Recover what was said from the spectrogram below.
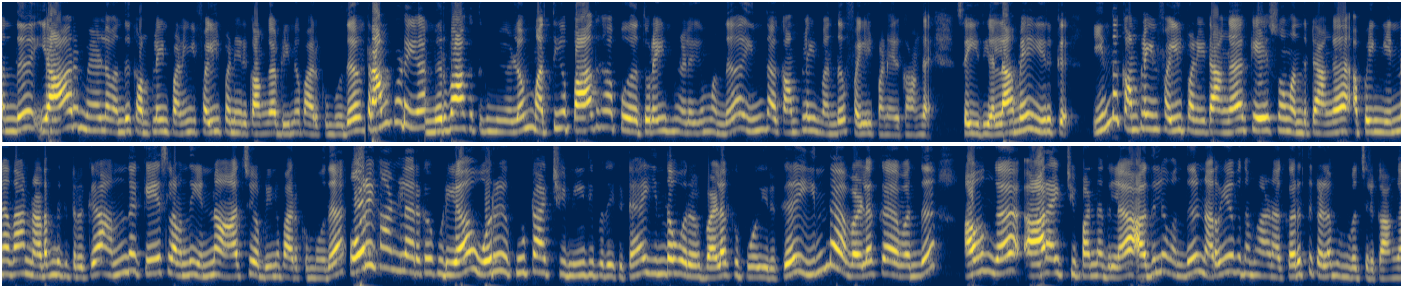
வந்து யார் மேல வந்து கம்ப்ளைண்ட் பண்ணி ஃபைல் பண்ணிருக்காங்க அப்படின்னு பார்க்கும்போது ட்ரம்புடைய நிர்வாகத்துக்கு மேலும் மத்திய பாதுகாப்பு துறை மேலையும் வந்து இந்த கம்ப்ளைண்ட் வந்து ஃபைல் பண்ணிருக்காங்க சோ இது எல்லாமே இருக்கு. இந்த கம்ப்ளைண்ட் ஃபைல் பண்ணிட்டாங்க கேஸும் வந்துட்டாங்க. அப்ப இங்க என்னதான் நடந்துகிட்டு இருக்கு அந்த கேஸ்ல வந்து என்ன ஆச்சு அப்படின்னு பார்க்கும்போது ஓரிகான்ல இருக்கக்கூடிய ஒரு கூட்டாட்சி நீதிபதி கிட்ட இந்த ஒரு வழக்கு போயிருக்கு. இந்த வழக்க வந்து அவங்க ஆராய்ச்சி பண்ணதுல அதுல வந்து நிறைய விதமான கருத்துக்களை முன் வச்சிருக்காங்க.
